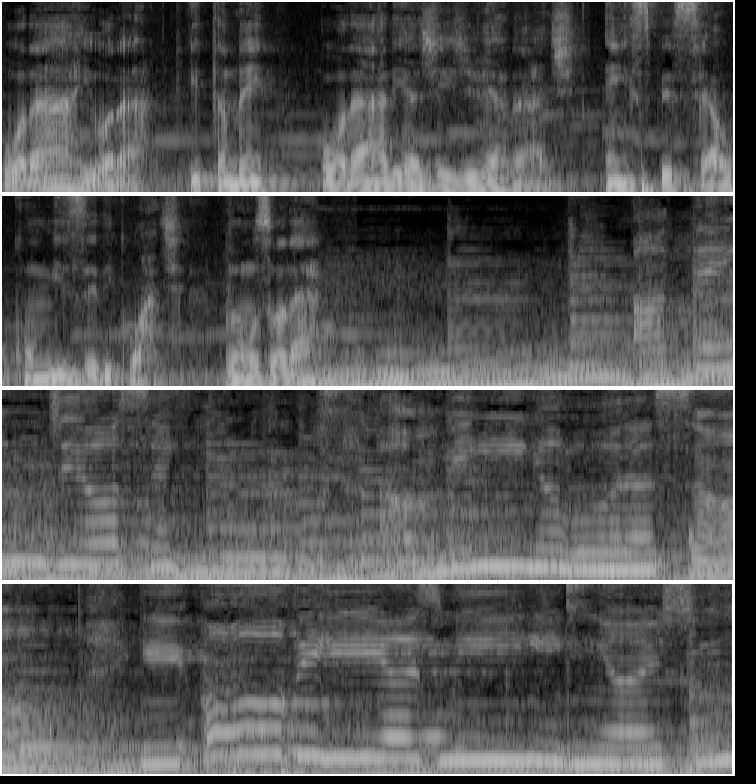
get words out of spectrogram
Orar e orar. E também orar e agir de verdade, em especial com misericórdia. Vamos orar? Atende, ó Senhor, a minha oração e ouve as minhas súplicas.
